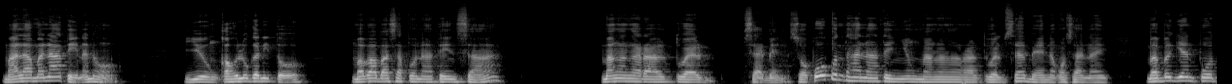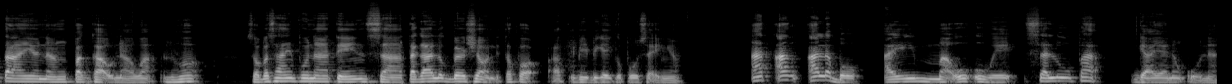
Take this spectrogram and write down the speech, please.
malaman natin, ano? Yung kahulugan nito, mababasa po natin sa mga ngaral 12.7. So pupuntahan natin yung mga ngaral 12.7 na kung saan ay mabagyan po tayo ng pagkaunawa. Ano ho? So basahin po natin sa Tagalog version. Ito po at ibibigay ko po sa inyo. At ang alabok ay mauuwi sa lupa gaya ng una.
